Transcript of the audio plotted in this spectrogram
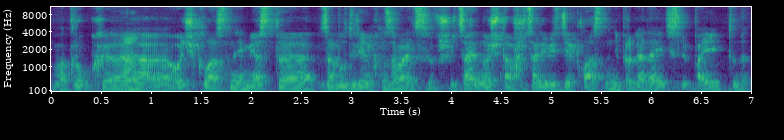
Вокруг э, очень классное место. Забыл деревню, как называется в Швейцарии. Но, очень там в Швейцарии везде классно, не прогадаете, если поедете туда.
